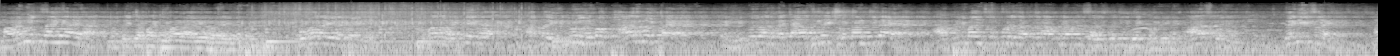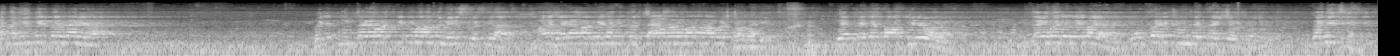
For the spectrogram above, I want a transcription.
माणूस चांगला आहे ना मग त्याच्या पाठीमाला आम्ही भरायला पाहिजे उभं राहिलं पाहिजे. तुम्हाला माहितीये का? आपला हिंदू धर्म फार मोठा आहे. पण हिंदू धर्माच्या अजून एक शोकांची काय आपली माणसं पुढे जाताना आपल्या माणसाला कधी देखवली नाही आजपर्यंत. कधीच नाही. आता मी कीर्तन काय ना. म्हणजे तुमच्या गावात किती मला तुम्ही रिस्पेक्ट केला? माझ्या गावात गेल्यानंतर चार जण मला नावच ठेवणार त्यात ते पाव किले बघा लय म्हणजे लय बाया उपकारीच होऊन देत नाही शेवट कधीच नाही.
